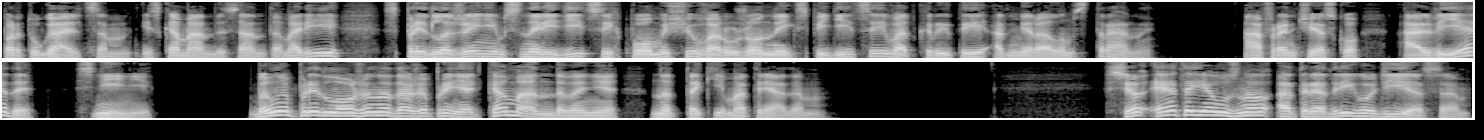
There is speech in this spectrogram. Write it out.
португальцам из команды Санта-Марии, с предложением снарядить с их помощью вооруженные экспедиции в открытые адмиралом страны. А Франческо Альвьеде с Нини было предложено даже принять командование над таким отрядом. Все это я узнал от Родриго Диаса,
